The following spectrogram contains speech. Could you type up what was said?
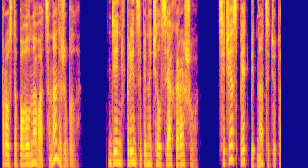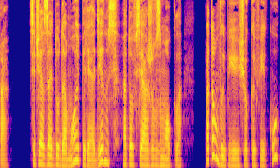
Просто поволноваться надо же было. День, в принципе, начался хорошо. Сейчас 5.15 утра. Сейчас зайду домой, переоденусь, а то вся аж взмокла. Потом выпью еще кофейку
